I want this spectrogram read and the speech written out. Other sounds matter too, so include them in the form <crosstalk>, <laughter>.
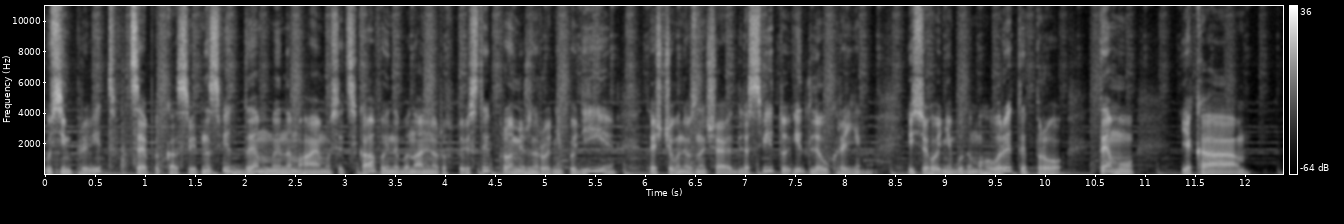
Усім привіт! Це подкаст Світ на світ, де ми намагаємося цікаво і небанально розповісти про міжнародні події, те, що вони означають для світу і для України. І сьогодні будемо говорити про тему, яка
